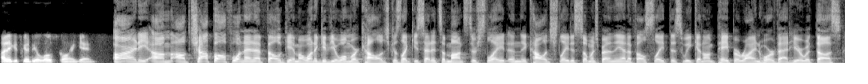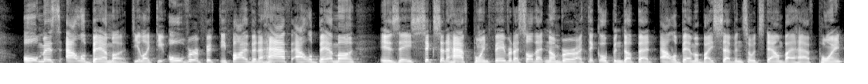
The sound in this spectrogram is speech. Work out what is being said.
I think it's going to be a low-scoring game. All righty. Um, I'll chop off one NFL game. I want to give you one more college because, like you said, it's a monster slate, and the college slate is so much better than the NFL slate this weekend on paper. Ryan Horvat here with us. Ole Miss, Alabama. Do you like the over 55 and a half? Alabama is a six and a half point favorite. I saw that number, I think, opened up at Alabama by seven, so it's down by a half point.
